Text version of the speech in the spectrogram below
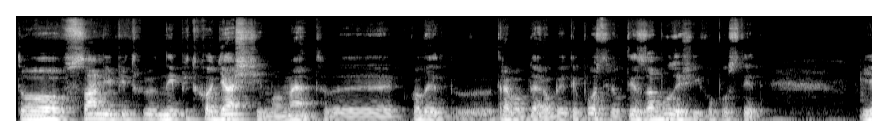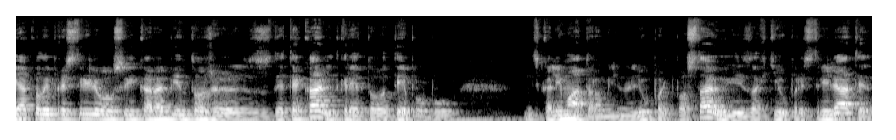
то в самий під, непідходящий момент, е, коли е, треба буде робити постріл, ти забудеш їх опустити. І я коли пристрілював свій карабін теж з ДТК відкритого типу був, з каліматором Люпольд поставив і захотів пристріляти.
